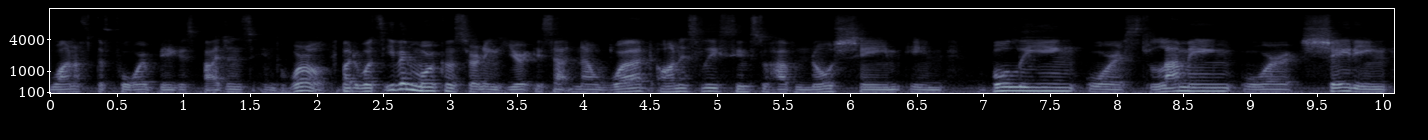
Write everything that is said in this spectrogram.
one of the four biggest pageants in the world. But what's even more concerning here is that Nawat honestly seems to have no shame in bullying or slamming or shading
